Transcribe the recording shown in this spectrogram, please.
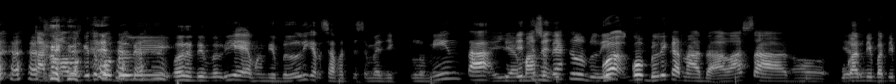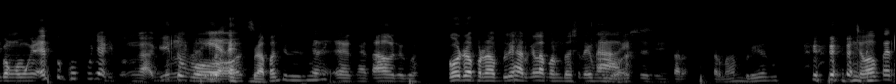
Karena ngomong gitu gue beli. Baru dibeli ya emang dibeli kata siapa tisu magic lu minta. Iya, Dia tisu maksudnya tuh lu beli. gue gue beli karena ada alasan. Oh, bukan tiba-tiba ngomongin eh tuh gue punya gitu. Enggak gitu Hmm, bos. Iya, Eh, berapa sih itu? eh, eh, nggak tahu deh gue gue udah pernah beli harga delapan belas ribu nah bos. itu dia. Ntar malam beli aku. coba pet.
